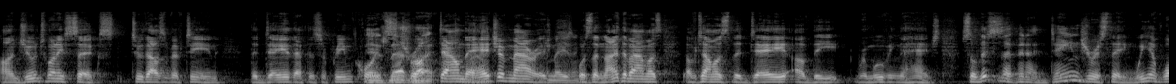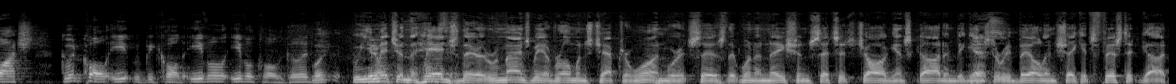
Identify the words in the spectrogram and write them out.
on June 26, 2015, the day that the Supreme Court struck right? down the hedge of marriage Amazing. was the 9th of Tammuz, of Tammuz, the day of the removing the hedge. So this has been a dangerous thing. We have watched good called e- would be called evil, evil called good. Well, you, you know, mentioned the hedge there. It reminds me of Romans chapter 1, where it says that when a nation sets its jaw against God and begins yes. to rebel and shake its fist at God,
